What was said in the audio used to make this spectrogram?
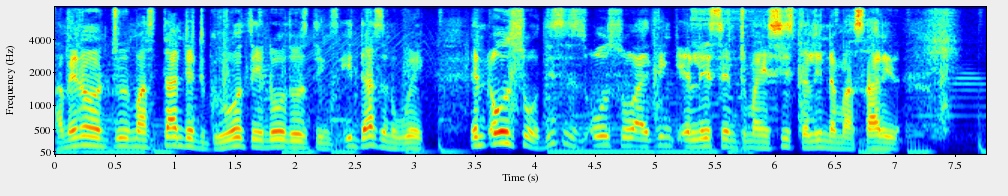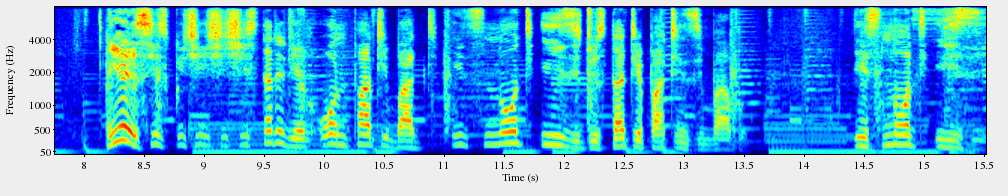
I mean, to my standard growth and all those things. It doesn't work. And also, this is also, I think, a lesson to my sister Linda Masari. Yes, she's, she, she, she started her own party, but it's not easy to start a party in Zimbabwe. It's not easy.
